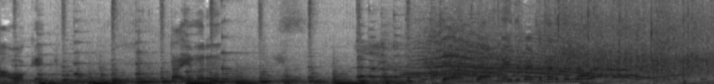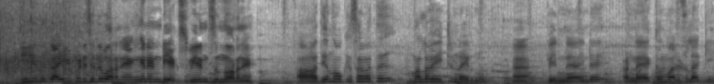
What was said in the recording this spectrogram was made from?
ആ ഓക്കെ ടൈമർ എന്റെ അമ്മ ഇത് പെട്ടെന്ന് എടുത്തല്ലോ. ഈ ഇത് കൈ പിടിച്ചിട്ട് പറഞ്ഞു എങ്ങനെയുണ്ട് എക്സ്പീരിയൻസ് എന്ന് പറഞ്ഞേ? ആദ്യം നോക്കിയ സമയത്ത് നല്ല വെയിറ്റ് ഉണ്ടായിരുന്നു. പിന്നെ അതിന്റെ എണ്ണയൊക്കെ മനസ്സിലാക്കി.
